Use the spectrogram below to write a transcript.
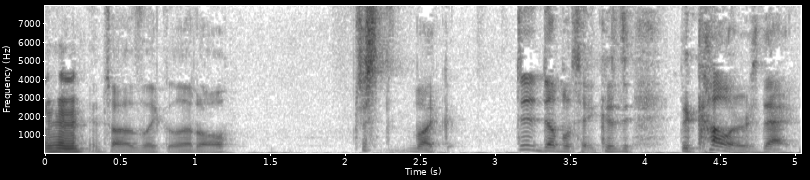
Mhm. And so I was like a little, just like did a double take because the colors that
